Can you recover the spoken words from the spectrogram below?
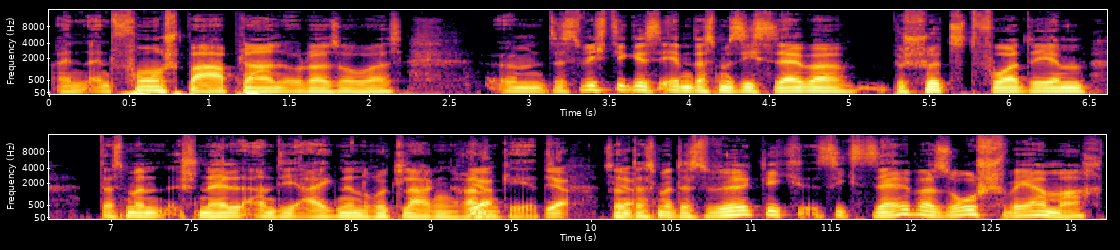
ein, ein Fondssparplan oder sowas. Ähm, Das Wichtige ist eben, dass man sich selber beschützt vor dem, dass man schnell an die eigenen Rücklagen rangeht. ja, Sondern ja. dass man das wirklich sich selber so schwer macht,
